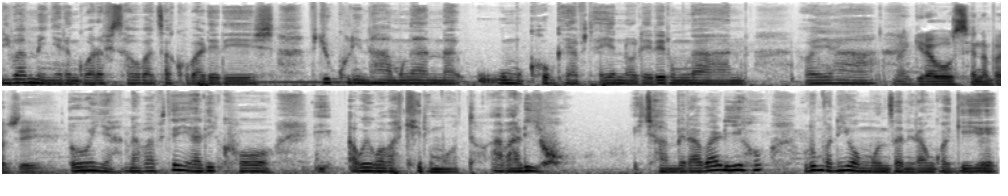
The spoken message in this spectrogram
ntibamenyere ngo barafise aho baza kubareresha. By'ukuri nta mwana w'umukobwa yavyaye norerera umwana. Oya. Nagira bose n'ababyeyi oya n'abavyeyi ariko awe wabakiri muto aba ariho icyambere aba ariho urumva niyo munzanira ngo agiye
